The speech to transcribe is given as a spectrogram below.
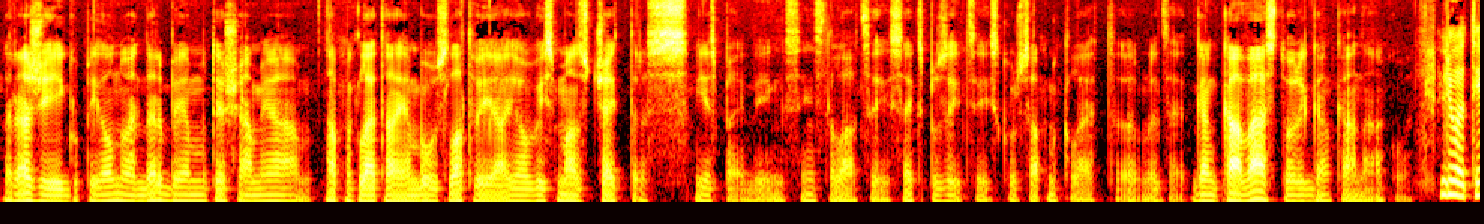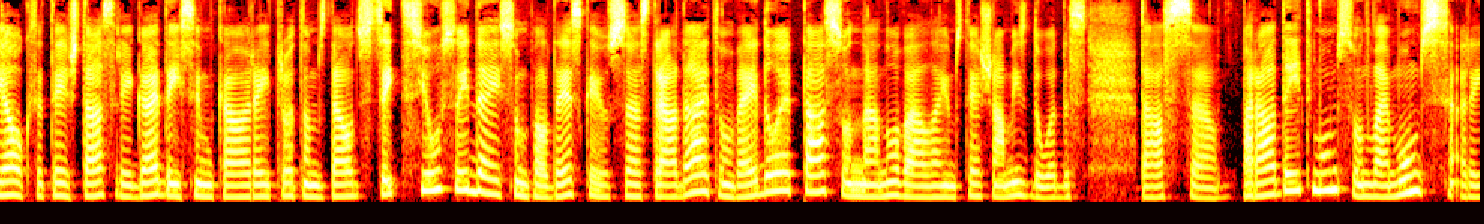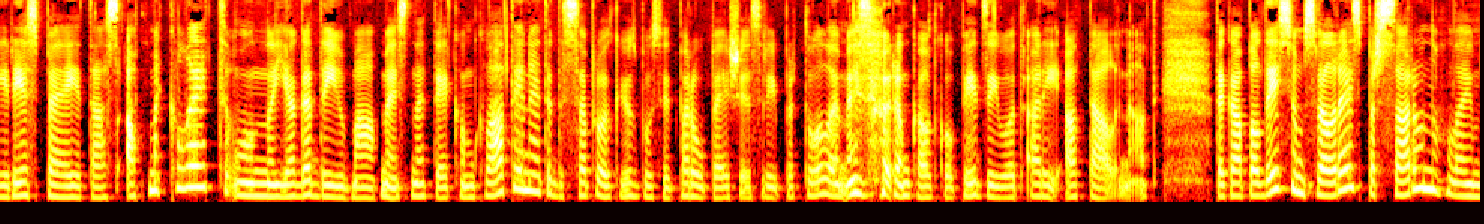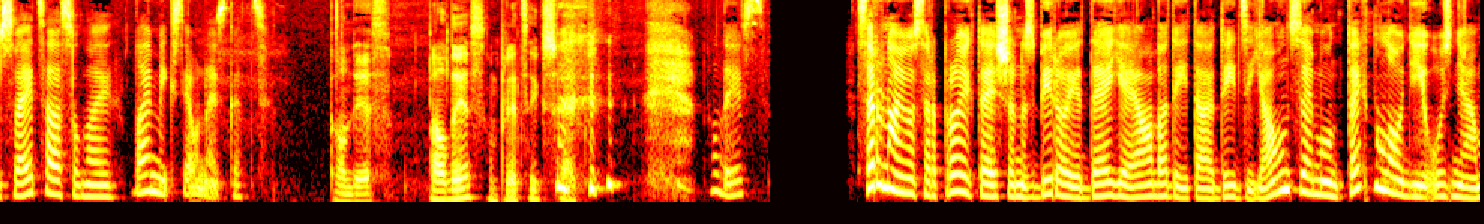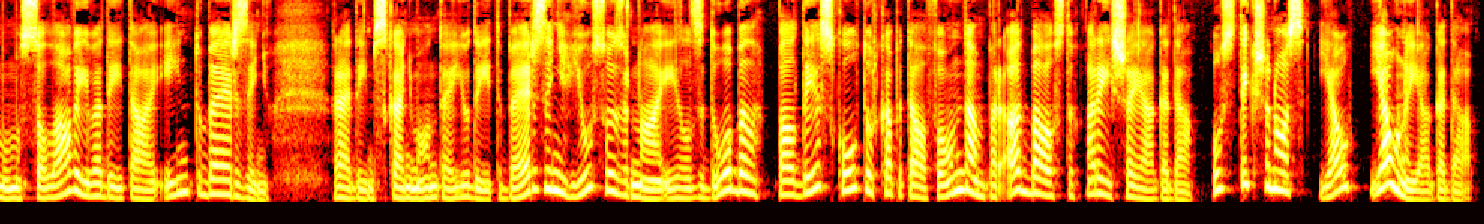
ražīgu, pilnu ar darbiem. Tiešām jā, apmeklētājiem būs Latvijā jau vismaz četras iespaidīgas instalācijas, ekspozīcijas, kuras apmeklēt, redzēt gan kā vēsturi, gan kā nākotnē. Ļoti jauki, tad tieši tās arī gaidīsim, kā arī, protams, daudzas citas jūsu idejas, un paldies, ka jūs strādājat un veidojat tās, un novēlu, lai jums tiešām izdodas tās parādīt mums, un lai mums arī ir iespēja tās apmeklēt, un ja gadījumā mēs netiekam klātienē, tad es saprotu, ka jūs būsiet parūpējušies arī par to, lai mēs varam kaut ko piedzīvot arī attālināti. Tā kā paldies jums vēlreiz par sarunu, lai jums veicās un lai laimīgs jaunais gads! Paldies! Paldies un priecīgs svētkus! Paldies! Sarunājos ar projektēšanas biroja DJA vadītāju Dīdzi Jaunzemu un tehnoloģiju uzņēmumu Solāviju vadītāju Intu Bērziņu. Radījuma skaņu montē Judīta Bērziņa, jūs uzrunāja Ilza Dobela. Paldies Kultūra Kapitāla fondam par atbalstu arī šajā gadā. Uz tikšanos jau jaunajā gadā!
